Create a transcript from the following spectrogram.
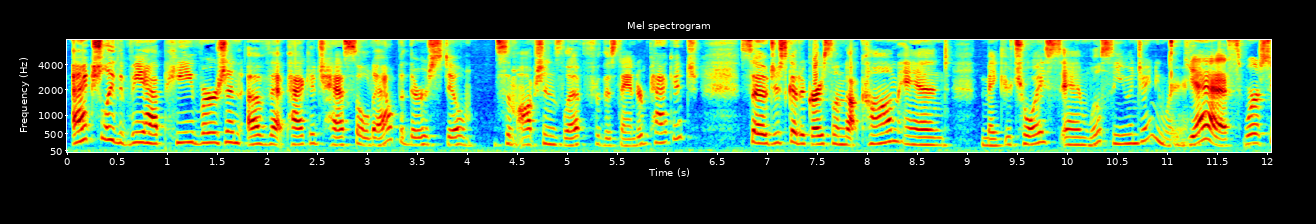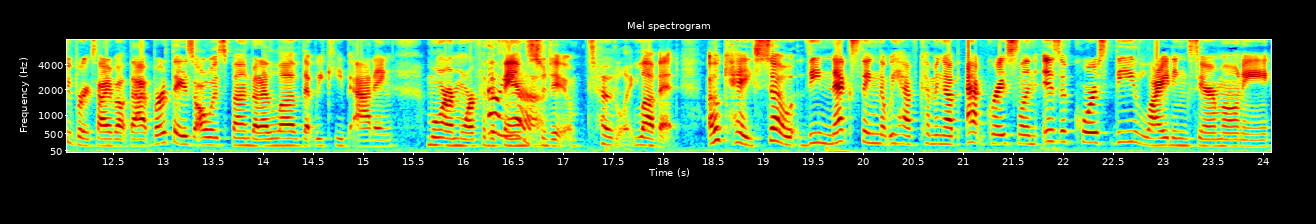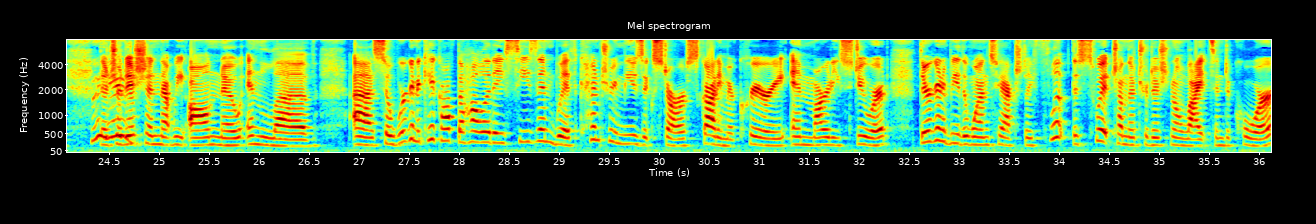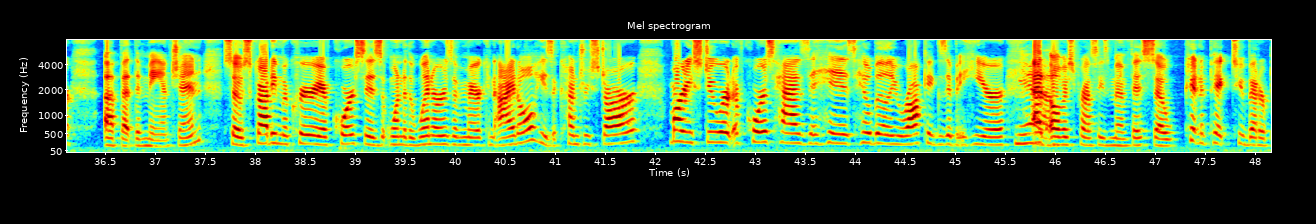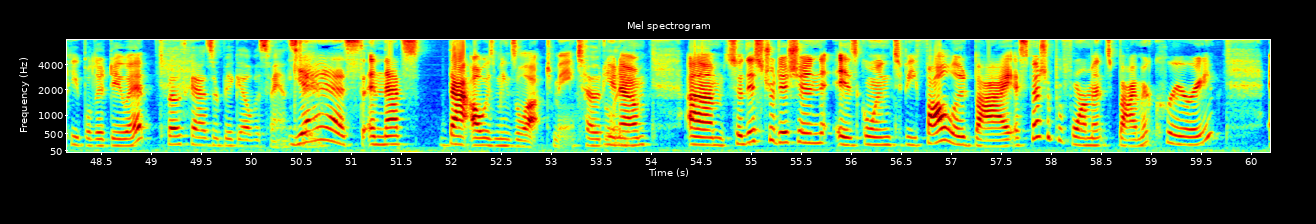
actually, the VIP version of that package has sold out, but there are still some options left for the standard package. So just go to Graceland.com and make your choice, and we'll see you in January. Yes, we're super excited about that. Birthday is always fun, but I love that we keep adding more and more for the Oh, fans yeah. to do. Totally. Love it. Okay, so the next thing that we have coming up at Graceland is, of course, the lighting ceremony, the Woo-hoo. tradition that we all know and love. Uh, so we're going to kick off the holiday season with country music stars Scotty McCreery and Marty Stuart. They're going to be the ones who actually flip the switch on the traditional lights and decor up at the mansion. So Scotty McCreery, of course, is one of the winners of American Idol. He's a country star. Marty Stuart, of course, has his Hillbilly Rock exhibit here Yeah. at Elvis Presley's Memphis. So couldn't have picked two better people to do it. Both guys are big Elvis fans. too. Yes, and that's that always means a lot to me. Totally. You know? Um, so this tradition is going to be followed by a special performance by McCreery.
